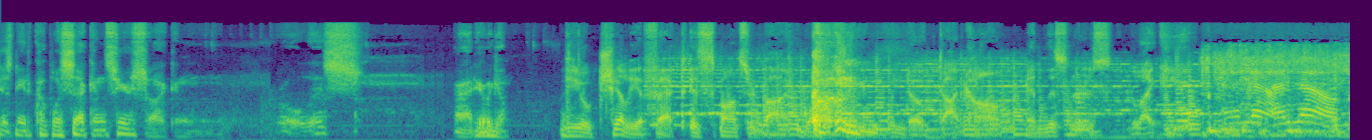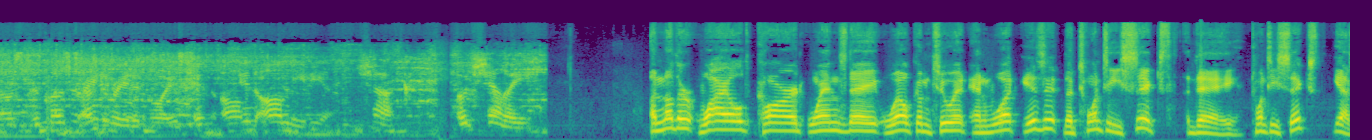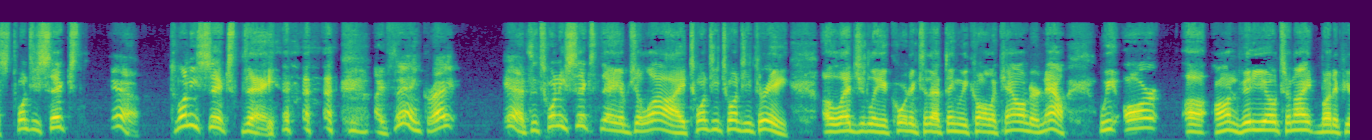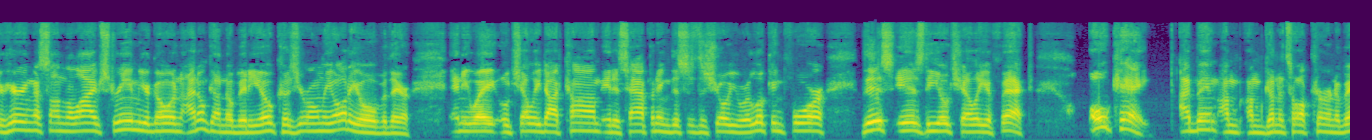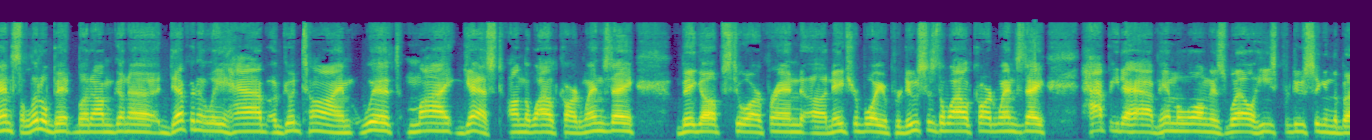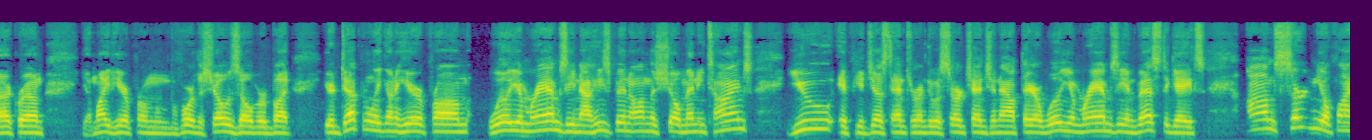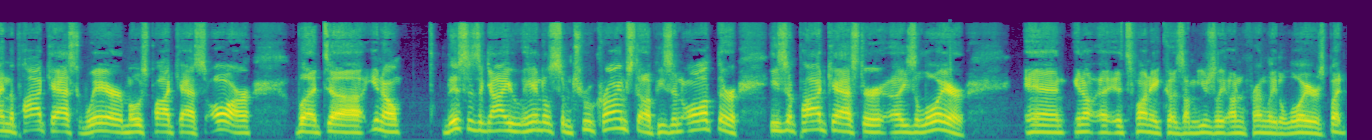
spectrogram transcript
Just need a couple of seconds here so I can roll this. All right, here we go. The Ochelli Effect is sponsored by WashingtonWindow.com and listeners like you. And now, and now, the most, the most underrated voice in all, in all media, Chuck Ochelli. Another wild card Wednesday. Welcome to it. And what is it? The 26th day. 26th? Yes, 26th. Yeah, 26th day. I think, right? Yeah, it's the 26th day of July, 2023, allegedly, according to that thing we call a calendar. Now, we are uh, on video tonight, but if you're hearing us on the live stream, you're going, I don't got no video because you're only audio over there. Anyway, Ochelli.com, it is happening. This is the show you were looking for. This is the Ochelli effect. Okay, I've been I'm I'm to talk current events a little bit, but I'm to definitely have a good time with my guest on the Wild Card Wednesday. Big ups to our friend uh, Nature Boy who produces the Wild Card Wednesday. Happy to have him along as well. He's producing in the background. You might hear from him before the show's over, but you're definitely going to hear from William Ramsey. Now, he's been on the show many times. You, if you just enter into a search engine out there, William Ramsey investigates. I'm certain you'll find the podcast where most podcasts are, but, uh, you know, this is a guy who handles some true crime stuff. He's an author, he's a podcaster, uh, he's a lawyer. And, you know, it's funny because I'm usually unfriendly to lawyers, but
